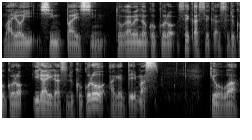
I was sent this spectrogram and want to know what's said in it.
迷い心配心咎めの心せかせかする心イライラする心を挙げています。今日は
